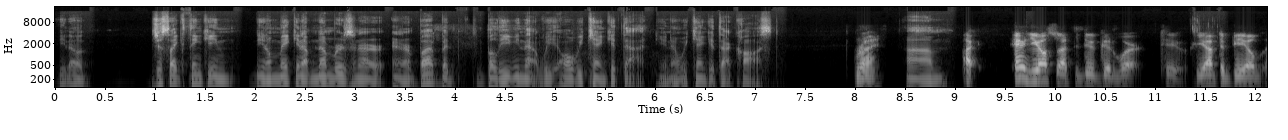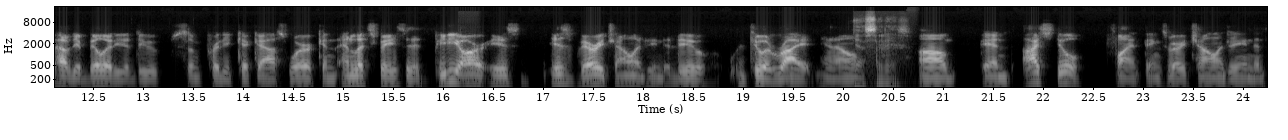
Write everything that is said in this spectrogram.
you know, just like thinking, you know, making up numbers in our in our butt, but believing that we oh we can't get that, you know, we can't get that cost. Right. Um, And you also have to do good work too. You have to be able have the ability to do some pretty kick-ass work. And and let's face it, PDR is is very challenging to do do it right. You know. yes, it is. um, and I still find things very challenging. And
